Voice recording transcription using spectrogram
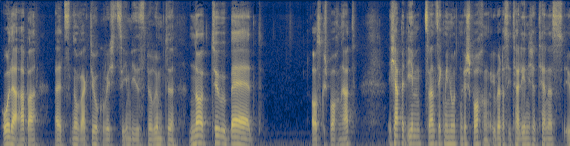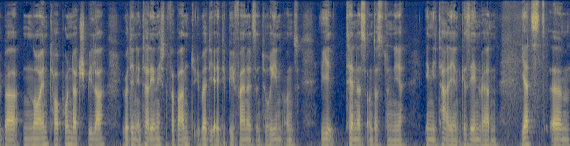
oder aber als Novak Djokovic zu ihm dieses berühmte Not too bad ausgesprochen hat. Ich habe mit ihm 20 Minuten gesprochen über das italienische Tennis, über neun Top 100 Spieler, über den italienischen Verband, über die ATP Finals in Turin und wie Tennis und das Turnier in Italien gesehen werden. Jetzt ähm,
